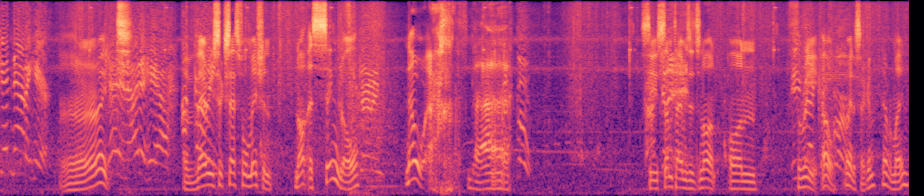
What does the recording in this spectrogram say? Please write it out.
Getting out of here. Alright. Getting out of here. A I'm very going. successful mission. Not a single. No. ugh, blah. See, sometimes it's not on three. Oh, wait a second. Never mind.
